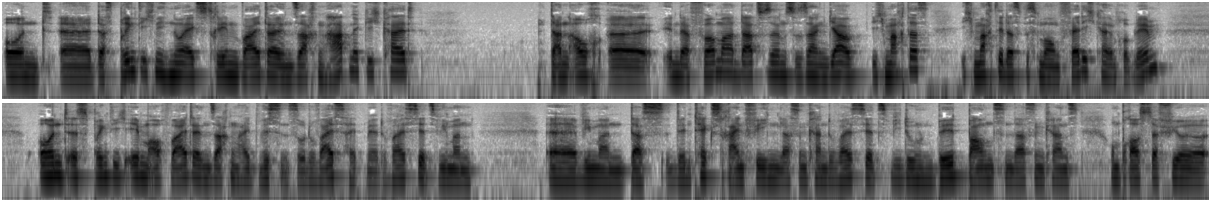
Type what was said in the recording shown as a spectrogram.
Und äh, das bringt dich nicht nur extrem weiter in Sachen Hartnäckigkeit, dann auch äh, in der Firma da zu sein und zu sagen, ja, ich mache das, ich mache dir das bis morgen fertig, kein Problem. Und es bringt dich eben auch weiter in Sachen halt Wissen. So, du weißt halt mehr. Du weißt jetzt, wie man äh, wie man das, den Text reinfliegen lassen kann. Du weißt jetzt, wie du ein Bild bouncen lassen kannst und brauchst dafür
